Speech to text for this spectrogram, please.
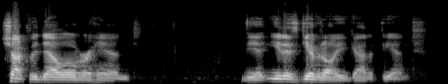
Chuck Liddell overhand. Yeah, you just give it all you got at the end.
